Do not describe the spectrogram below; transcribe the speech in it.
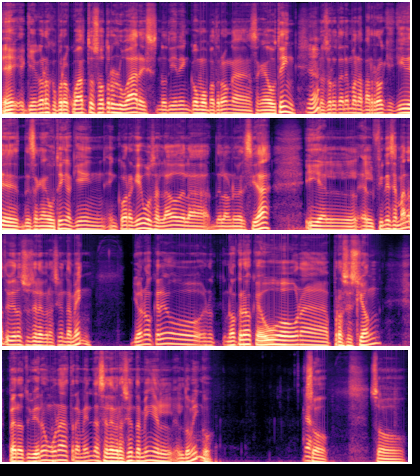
es el que yo conozco. Pero ¿cuántos otros lugares no tienen como patrón a San Agustín? Nosotros tenemos la parroquia aquí de, de San Agustín, aquí en, en Coraquibos, al lado de la, de la universidad. Y el, el fin de semana tuvieron su celebración también. Yo no creo, no creo que hubo una procesión, pero tuvieron una tremenda celebración también el, el domingo. Ya. So, so,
